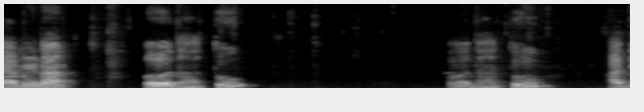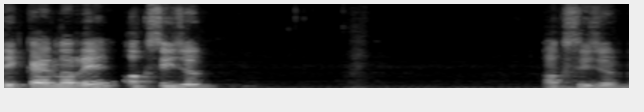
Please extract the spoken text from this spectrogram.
काय मिळणार? अधातू अधातू अधिक काय येणार रे? ऑक्सिजन ऑक्सिजन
